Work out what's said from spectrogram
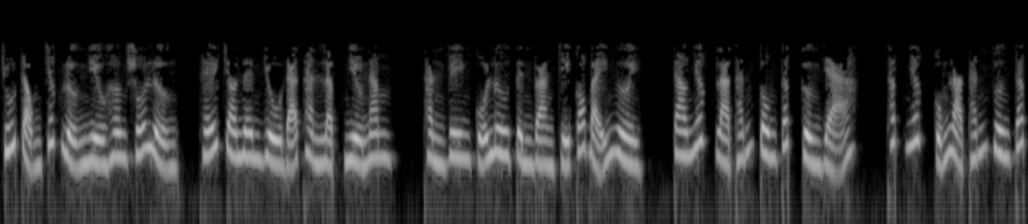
chú trọng chất lượng nhiều hơn số lượng, thế cho nên dù đã thành lập nhiều năm, thành viên của lưu tình đoàn chỉ có 7 người, cao nhất là thánh tôn cấp cường giả, thấp nhất cũng là thánh vương cấp.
